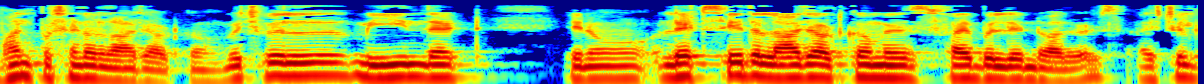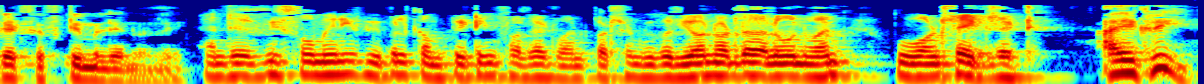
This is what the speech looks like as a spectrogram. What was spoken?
1% of a large outcome, which will mean that, you know, let's say the large outcome is $5 billion, I still get 50 million only. And there'll be so many people competing for that 1% because you're not the alone one who wants to exit. I agree.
